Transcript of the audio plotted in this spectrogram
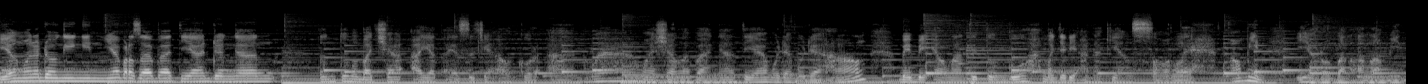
Yang mana dongenginnya persahabat ya dengan tentu membaca ayat-ayat suci Al-Quran Masya Allah banget ya Mudah-mudahan BBL nanti tumbuh menjadi anak yang soleh. Amin. Ya Robbal Alamin.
